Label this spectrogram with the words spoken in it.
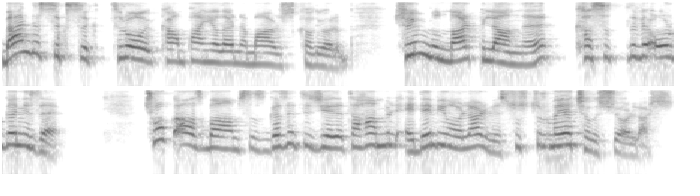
Ben de sık sık troll kampanyalarına maruz kalıyorum. Tüm bunlar planlı, kasıtlı ve organize. Çok az bağımsız gazeteciye de tahammül edemiyorlar ve susturmaya çalışıyorlar.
